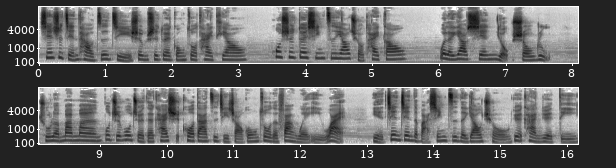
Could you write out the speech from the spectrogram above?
先是检讨自己是不是对工作太挑，或是对薪资要求太高。为了要先有收入，除了慢慢不知不觉的开始扩大自己找工作的范围以外，也渐渐的把薪资的要求越看越低。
